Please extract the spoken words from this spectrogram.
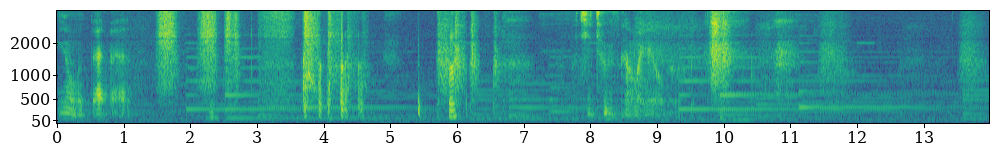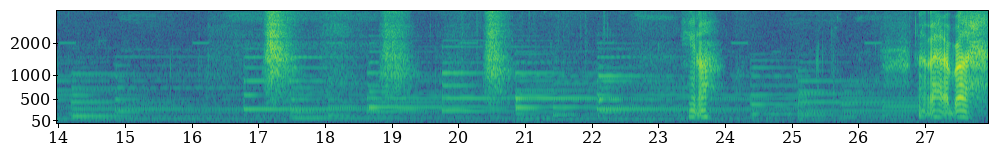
you don't look that bad. but you do sound like hell, bro. You know? Never had a brother.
